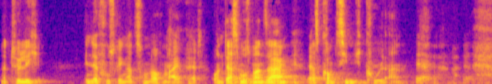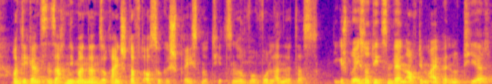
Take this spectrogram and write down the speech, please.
Natürlich in der Fußgängerzone auf dem iPad. Und das muss man sagen, das kommt ziemlich cool an. Ja. Und die ganzen Sachen, die man dann so reinstopft, auch so Gesprächsnotizen, wo, wo landet das? Die Gesprächsnotizen werden auf dem iPad notiert.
